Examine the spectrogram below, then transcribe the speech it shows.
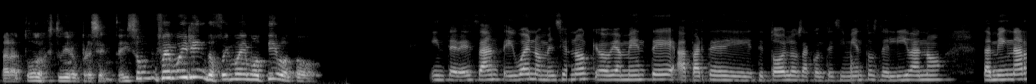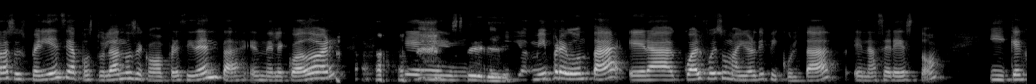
para todos los que estuvieron presentes. Y fue muy lindo, fue muy emotivo todo. Interesante. Y bueno, mencionó que obviamente, aparte de, todos los acontecimientos del Líbano, también narra su experiencia postulándose como presidenta en el Ecuador. Em, mi pregunta era, ¿cuál fue su mayor dificultad en hacer esto? ¿Y qué,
